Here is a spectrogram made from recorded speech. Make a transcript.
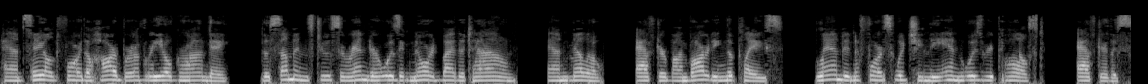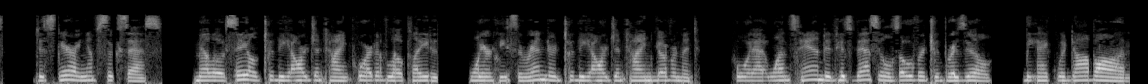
had sailed for the harbor of Rio Grande. The summons to surrender was ignored by the town, and Melo, after bombarding the place, landed a force which in the end was repulsed. After this, despairing of success, Melo sailed to the Argentine port of La Plata, where he surrendered to the Argentine government, who at once handed his vessels over to Brazil. The Aquidaban,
